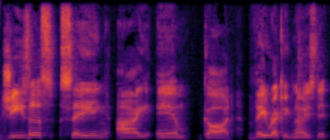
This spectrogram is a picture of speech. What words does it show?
Jesus saying I am God. They recognized it.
